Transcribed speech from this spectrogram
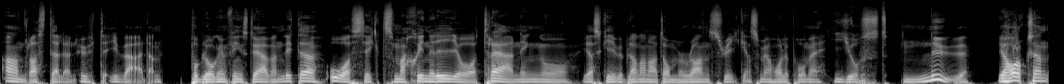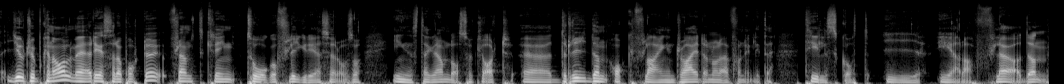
andra ställen ute i världen. På bloggen finns det även lite åsiktsmaskineri och träning och jag skriver bland annat om runstreaken som jag håller på med just nu. Jag har också en YouTube-kanal med reserapporter, främst kring tåg och flygresor och så Instagram då såklart. Eh, Dryden och Flying Dryden och där får ni lite tillskott i era flöden.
